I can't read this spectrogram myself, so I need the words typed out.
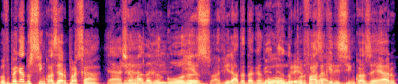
eu vou pegar do 5x0 pra cá. Sim, é a né? chamada gangorra. Isso, a virada da Gangorra. O Grêmio faz outro lado. aquele 5x0,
